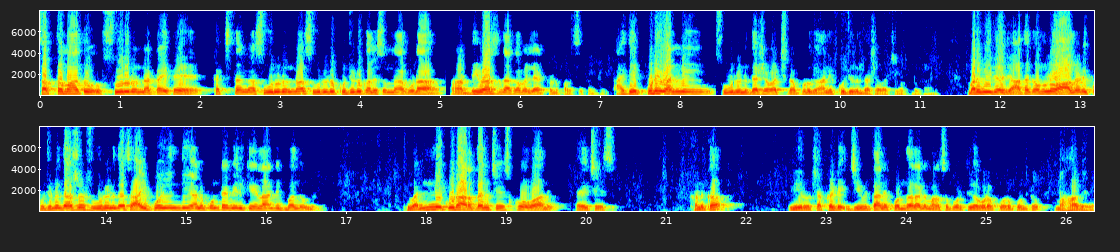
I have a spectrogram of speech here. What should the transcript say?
సప్తమాతు సూర్యుడు ఉన్నట్టయితే ఖచ్చితంగా సూర్యుడున్నా సూర్యుడు కుజుడు కలిసి ఉన్నా కూడా డివార్స్ దాకా వెళ్ళేటువంటి పరిస్థితి ఉంటుంది. అయితే ఎప్పుడు ఇవన్నీ సూర్యుని దశ వచ్చినప్పుడు కానీ కుజుని దశ వచ్చినప్పుడు కానీ మరి వీరి జాతకంలో ఆల్రెడీ కుజుని దశ సూర్యుని దశ అయిపోయింది అనుకుంటే వీరికి ఎలాంటి ఇబ్బంది ఉండదు. ఇవన్నీ కూడా అర్థం చేసుకోవాలి దయచేసి. కనుక మీరు చక్కటి జీవితాన్ని పొందాలని మనస్ఫూర్తిగా కూడా కోరుకుంటూ మహాదేవ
